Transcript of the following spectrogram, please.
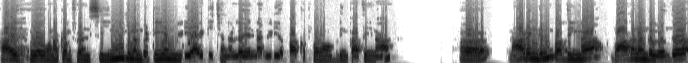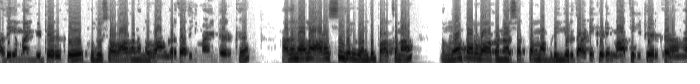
ஹாய் ஹலோ வணக்கம் ஃப்ரெண்ட்ஸ் இன்னைக்கு நம்ம டிஎன் மீடியா ஐடி சேனல்ல என்ன வீடியோ பார்க்க போறோம் அப்படின்னு பார்த்தீங்கன்னா நாடெங்கிலும் பார்த்தீங்கன்னா வாகனங்கள் வந்து அதிகமாகிக்கிட்டே இருக்கு. புதுசா வாகனங்கள் வாங்குறது அதிகமாகிட்டே இருக்கு. அதனால அரசுகள் வந்து பார்த்தோன்னா இந்த மோட்டார் வாகன சட்டம் அப்படிங்கிறது அடிக்கடி மாத்திக்கிட்டே இருக்கிறாங்க.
